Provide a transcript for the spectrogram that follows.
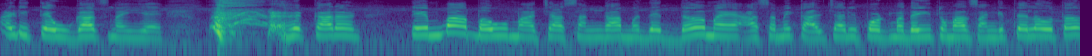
आणि ते उगाच नाही आहे कारण टेंबा बहुमाच्या संघामध्ये दम आहे असं मी कालच्या रिपोर्टमध्येही तुम्हाला सांगितलेलं होतं.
